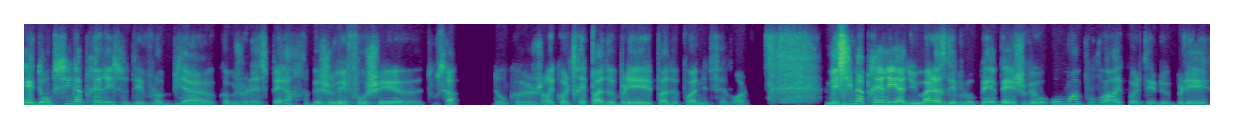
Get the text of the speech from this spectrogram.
Et donc si la prairie se développe bien, comme je l'espère, ben, je vais faucher tout ça. Donc je ne récolterai pas de blé et pas de pois ni de févrole. Mais si ma prairie a du mal à se développer, ben, je vais au moins pouvoir récolter le blé,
